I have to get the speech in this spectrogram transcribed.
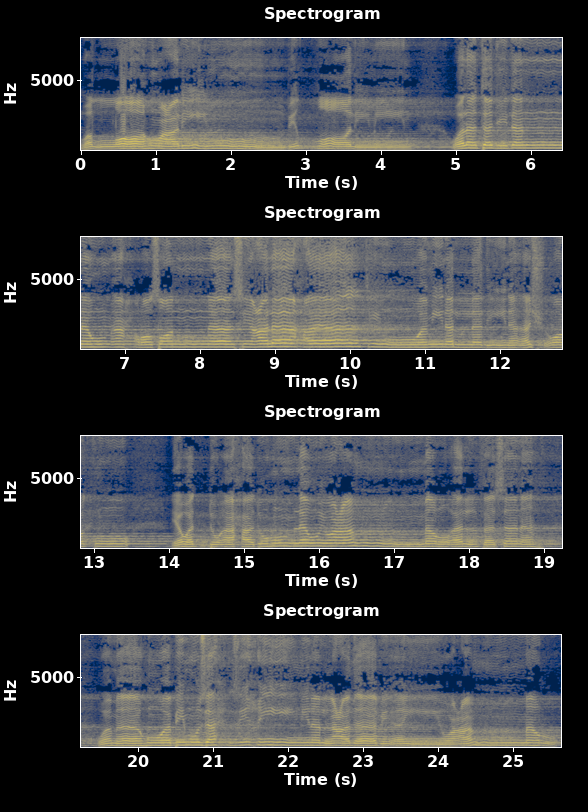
والله عليم بالظالمين ولتجدنهم أحرص الناس على حياة ومن الذين أشركوا يود أحدهم لو يعمر ألف سنة وما هو بمزحزحه من العذاب أن يعمر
